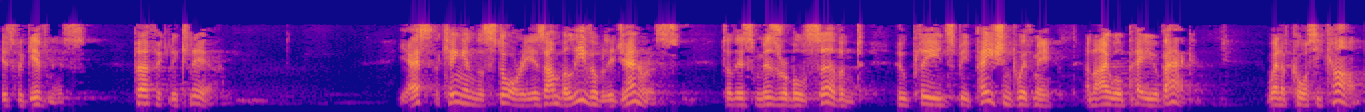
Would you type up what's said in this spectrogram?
his forgiveness, perfectly clear. Yes, the king in the story is unbelievably generous to this miserable servant who pleads, be patient with me and I will pay you back, when of course he can't.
